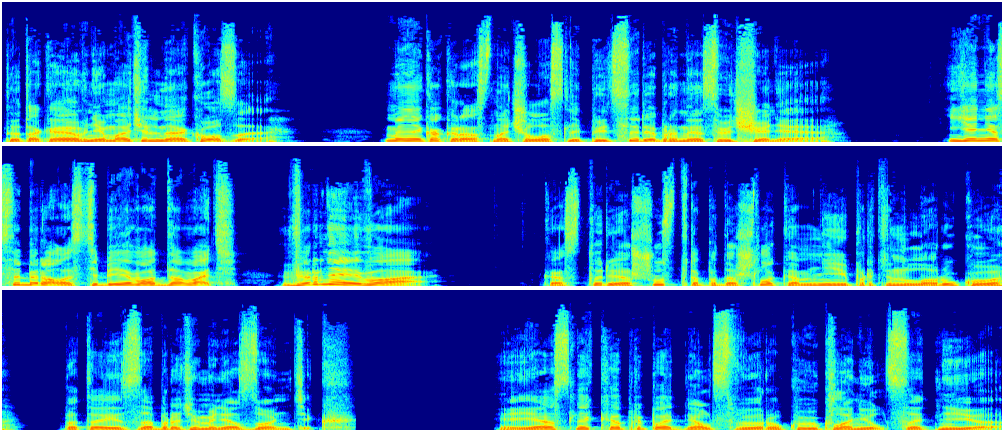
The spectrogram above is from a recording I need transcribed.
«Ты такая внимательная, коза!» Меня как раз начало слепить серебряное свечение. «Я не собиралась тебе его отдавать! Верни его!» Кастория шустро подошла ко мне и протянула руку, пытаясь забрать у меня зонтик. Я слегка приподнял свою руку и уклонился от неё.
